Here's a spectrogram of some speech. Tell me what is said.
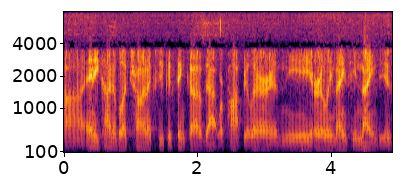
uh, any kind of electronics you could think of that were popular in the early 1990s.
